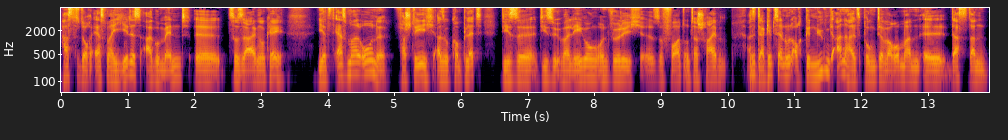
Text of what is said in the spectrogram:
hast du doch erstmal jedes Argument äh, zu sagen, okay, Jetzt erstmal ohne. Verstehe ich also komplett diese, diese Überlegung und würde ich äh, sofort unterschreiben. Also da gibt's ja nun auch genügend Anhaltspunkte, warum man äh, das dann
